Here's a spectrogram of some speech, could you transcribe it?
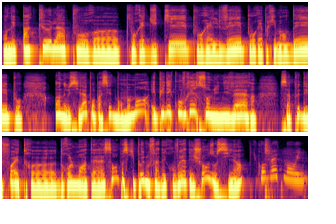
On n'est pas que là pour, euh, pour éduquer, pour élever, pour réprimander. Pour... On est aussi là pour passer de bons moments. Et puis découvrir son univers. Ça peut des fois être euh, drôlement intéressant parce qu'il peut nous faire découvrir des choses aussi. Hein. Complètement, oui.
